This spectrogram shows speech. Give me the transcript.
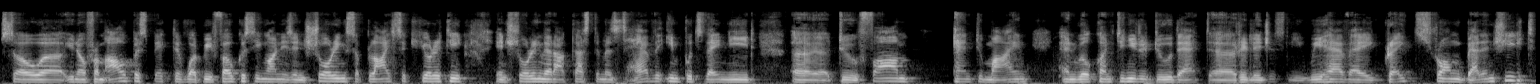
So, uh, you know, from our perspective, what we're focusing on is ensuring supply security, ensuring that our customers have the inputs they need uh, to farm, and to mine, and we'll continue to do that uh, religiously. We have a great, strong balance sheet,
